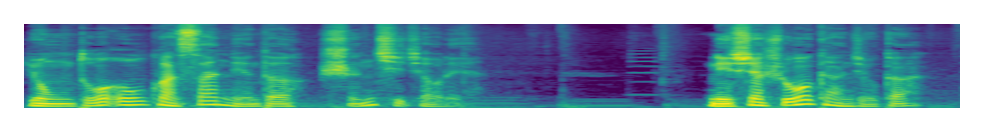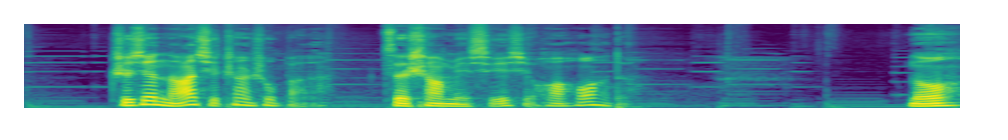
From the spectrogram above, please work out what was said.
勇夺欧冠三年的神奇教练。李炫说干就干，直接拿起战术板，在上面写写画画的。喏，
